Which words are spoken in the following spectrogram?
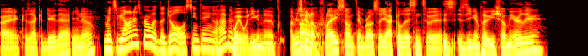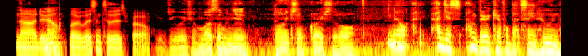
right? Because I could do that, you know. I mean, to be honest, bro, with the Joel Osteen thing, I haven't. Wait, what are you gonna I'm just gonna Oh. play something, bro, so y'all can listen to it. is is he gonna play what you showed me earlier? Nah, dude. No. Look, listen to this, bro. You're Jewish or Muslim and you don't accept Christ at all. You know, I, I just, I'm very careful about saying who and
